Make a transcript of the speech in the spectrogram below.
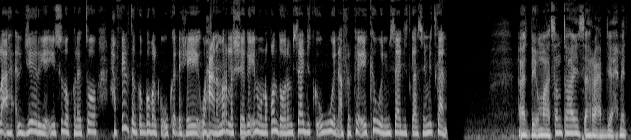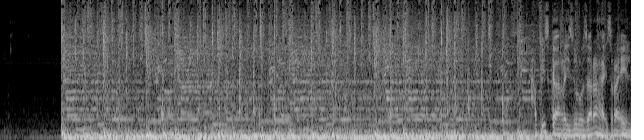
la ah aljeria iyo sidoo kaleeto xafiltanka gobolka uu ka dhexeeyey waxaana mar la sheegay inuu noqon doono masaajidka ugu weyn afrika ee ka weyn masaajidkaasi midkan aad bay u mahadsan tahay sahra cabdi axmed xafiiska ra'iisul wasaaraha israa'iil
